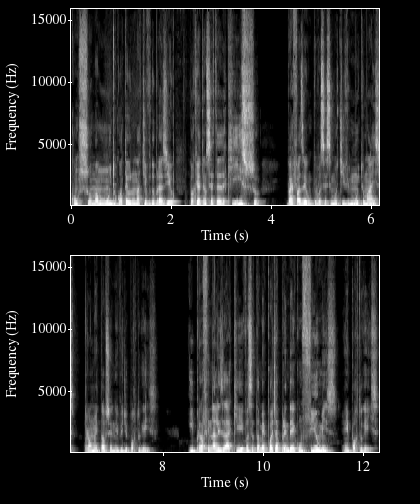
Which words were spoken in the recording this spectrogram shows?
Consuma muito conteúdo nativo do Brasil, porque eu tenho certeza que isso vai fazer com que você se motive muito mais para aumentar o seu nível de português. E para finalizar aqui, você também pode aprender com filmes em português.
